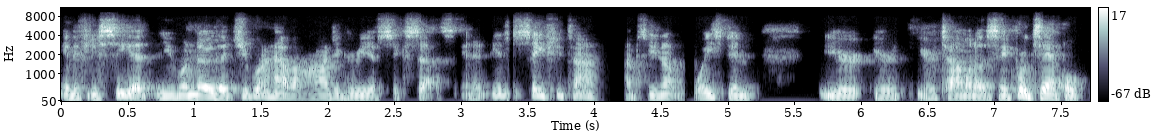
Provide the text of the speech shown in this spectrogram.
And if you see it, you will know that you're going to have a high degree of success, and it, it saves you time, so you're not wasting your your your time on other things. For example,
